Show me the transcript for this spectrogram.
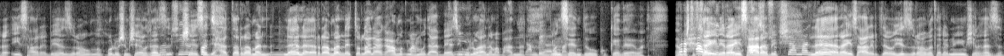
رئيس عربي هز روحه ما نقولوش مشى لغزه مشى. سيدي حتى الرمله مم. لا لا الرمله يطل على عمك محمود عباس إيه. يقولوا أنا مع بعضنا. ونساندوك وكذا و... مش تتخيلي رئيس عربي. لا رئيس عربي تو يهز روحه مثلا انه يمشي لغزة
